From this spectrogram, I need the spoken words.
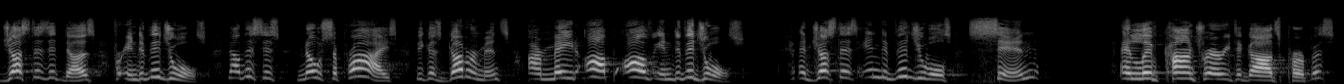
just as it does for individuals. Now, this is no surprise because governments are made up of individuals. And just as individuals sin and live contrary to God's purpose,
